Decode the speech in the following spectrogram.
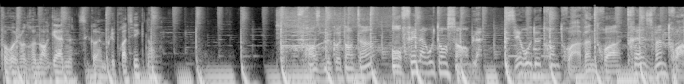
Pour rejoindre Morgane, c'est quand même plus pratique, non? France Bleu Cotentin, on fait la route ensemble. 02 33 23 13 23.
